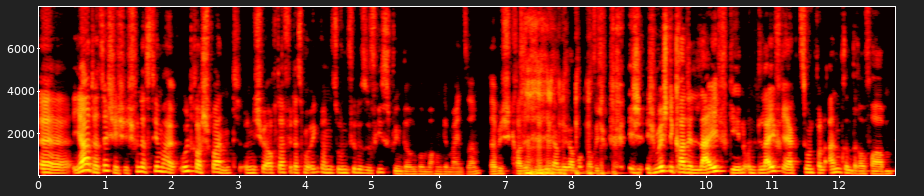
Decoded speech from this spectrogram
Äh, ja, tatsächlich. Ich finde das Thema halt ultra spannend und ich wäre auch dafür, dass wir irgendwann so einen Philosophie-Stream darüber machen gemeinsam. Da habe ich gerade mega, mega Bock drauf. Ich, ich, ich möchte gerade live gehen und Live-Reaktionen von anderen drauf haben.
